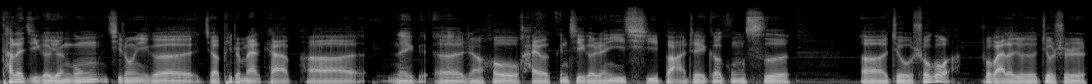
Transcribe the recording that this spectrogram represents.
他的几个员工，其中一个叫 Peter Metcalf，呃，那个呃，然后还有跟几个人一起把这个公司。呃，就收购了。说白了，就就是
